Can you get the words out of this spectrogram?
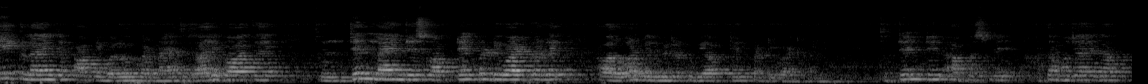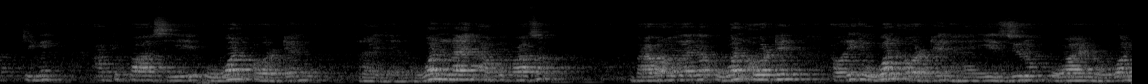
एक लाइन जब आपने मालूम करना है तो ज़ाहिर बात है तो टेन लाइन जो इसको आप टेन पर डिवाइड कर ले। और वन मिलीमीटर को भी आप टेन पर डिवाइड कर ले। तो टेन टेन आपस में ख़त्म हो जाएगा, ठीक है? आपके पास ये वन और टेन रह जाएगा। वन लाइन आपके पास बराबर हो जाएगा वन और टेन और ये जो वन और टेन है, ये ज़ीरो पॉइंट वन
